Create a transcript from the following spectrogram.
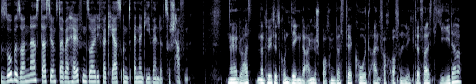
so besonders, dass sie uns dabei helfen soll, die Verkehrs- und Energiewende zu schaffen? Naja, du hast natürlich das Grundlegende angesprochen, dass der Code einfach offen liegt. Das heißt, jeder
